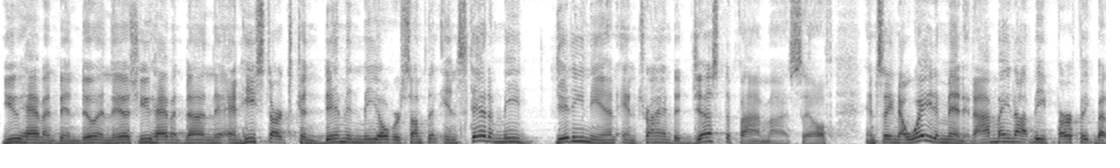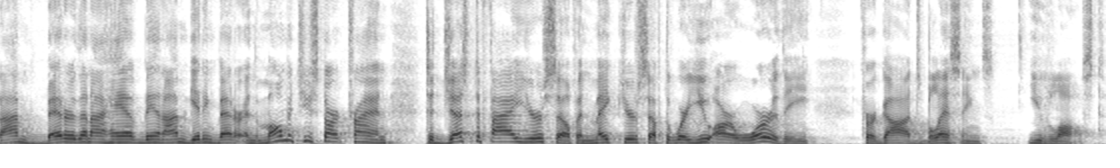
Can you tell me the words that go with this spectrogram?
You haven't been doing this. You haven't done that. And he starts condemning me over something instead of me getting in and trying to justify myself and say, now, wait a minute. I may not be perfect, but I'm better than I have been. I'm getting better. And the moment you start trying to justify yourself and make yourself to where you are worthy for God's blessings, you've lost.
